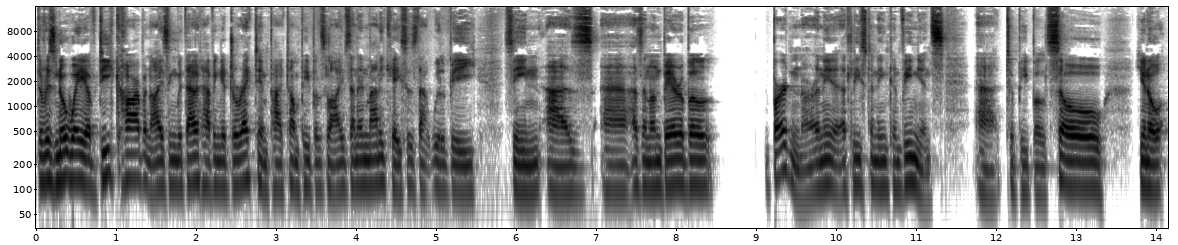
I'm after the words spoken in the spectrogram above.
there is no way of decarbonising without having a direct impact on people's lives, and in many cases, that will be seen as uh, as an unbearable burden or an, at least an inconvenience uh, to people. So, you know,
